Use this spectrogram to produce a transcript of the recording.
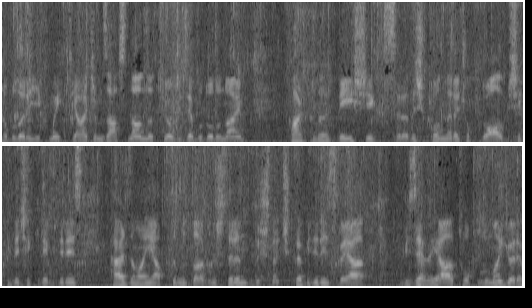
tabuları yıkma ihtiyacımızı aslında anlatıyor bize bu dolunay. Farklı, değişik, sıra dışı konulara çok doğal bir şekilde çekilebiliriz. Her zaman yaptığımız davranışların dışına çıkabiliriz veya bize veya topluma göre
